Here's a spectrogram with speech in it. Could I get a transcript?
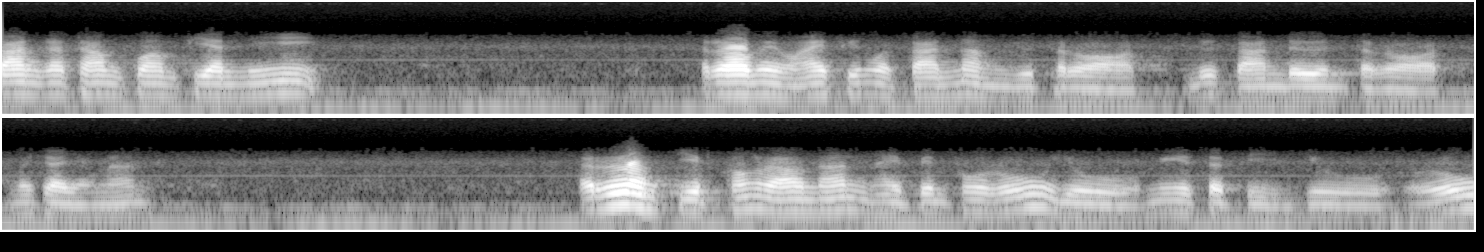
การกระทำความเพียรนนี้ เราไม่หมายถึงว่าการนั่งอยู่ตลอด หรือการเดินตลอดไม่ใช่อย่างนั้น เรื่องจิตของเรานั้นให้เป็นผู้รู้อยู่ มีสติอยู่ รู้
